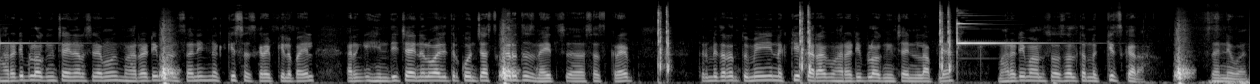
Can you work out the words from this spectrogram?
मराठी ब्लॉगिंग चॅनल असल्यामुळे मराठी माणसांनी नक्की सबस्क्राईब केलं पाहिजे. कारण की हिंदी चॅनलवाले तर कोण जास्त करतच नाहीत सबस्क्राईब तर मित्रांनो तुम्ही नक्की करा मराठी ब्लॉगिंग चॅनल आपल्या. मराठी माणूस असाल तर नक्कीच करा. धन्यवाद.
